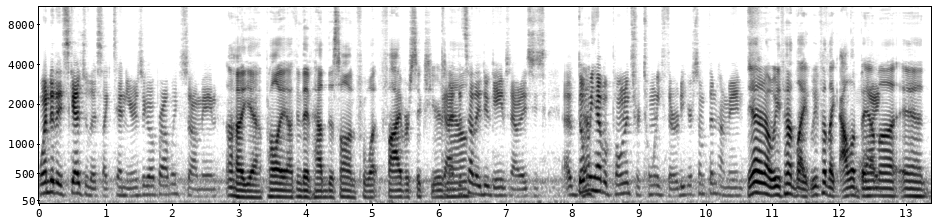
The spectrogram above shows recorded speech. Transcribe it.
when did they schedule this? Like ten years ago, probably. So I mean, Uh, yeah, probably. I think they've had this on for what five or six years God, now. that's how they do games nowadays. Uh, don't Yeah. we have opponents for twenty thirty or something? I mean, Yeah, no, no, we've had like we've had like Alabama and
